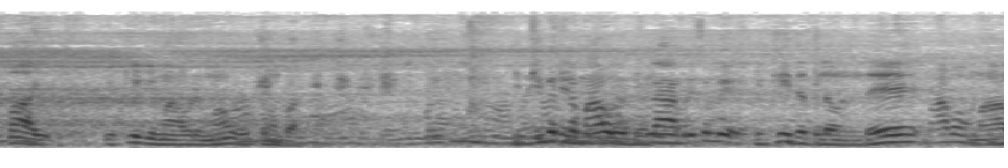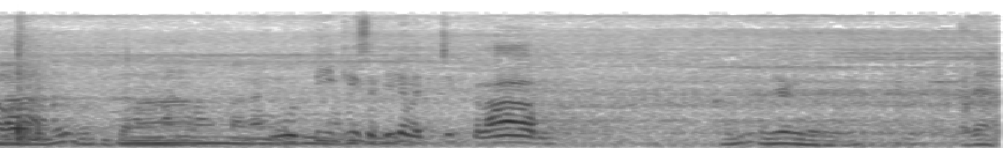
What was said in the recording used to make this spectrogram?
அப்பா இட்லிக்கு மாவு மாவு ஊற்றணும்ப்பா இட்லி தட்டில் மாவு ஊற்றிங்களா அப்படி சொல்லு. இட்லி தட்டில் வந்து மாவை வந்து ஊற்றி இட்லி சட்டியில் வச்சுக்கலாம். அதான்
